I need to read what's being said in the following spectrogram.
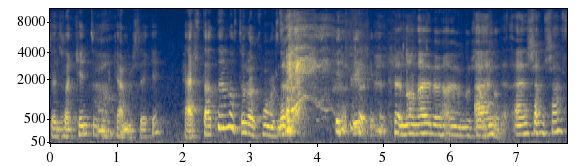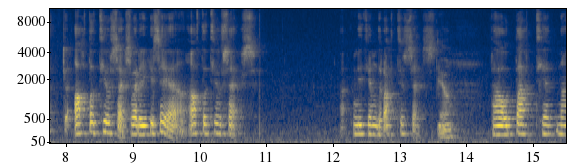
til þess að kindurnar kemist ekki. Hestarnir náttúrulega komast ekki. En á næru hæðina en, sjálfsagt. en sem sagt 86 var ég ekki að segja það? 86 1986 Já, þá datt hérna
